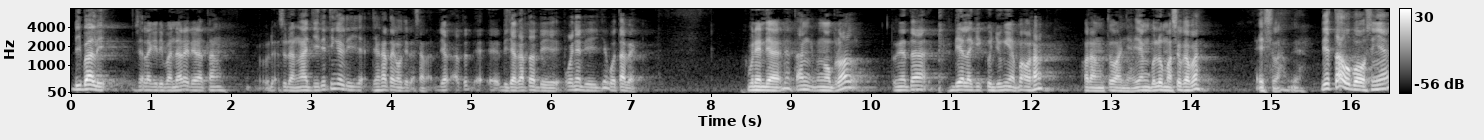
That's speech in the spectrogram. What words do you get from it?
di Bali. Saya lagi di bandara dia datang udah sudah ngaji. Dia tinggal di Jakarta kalau tidak salah. Eh, di Jakarta di pokoknya di Jabotabek. Kemudian dia datang ngobrol, ternyata dia lagi kunjungi apa orang orang tuanya yang belum masuk apa Islam ya. Dia tahu bahwasanya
